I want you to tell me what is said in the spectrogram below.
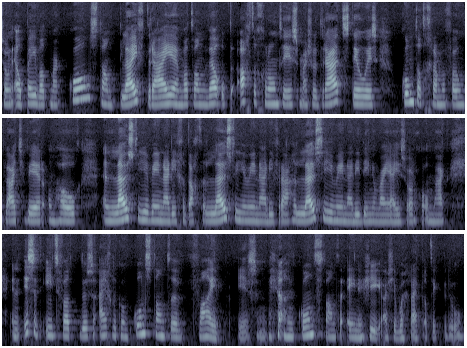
zo'n LP wat maar constant blijft draaien en wat dan wel op de achtergrond is, maar zodra het stil is, komt dat grammofoonplaatje weer omhoog en luister je weer naar die gedachten, luister je weer naar die vragen, luister je weer naar die dingen waar jij je zorgen om maakt. En is het iets wat dus eigenlijk een constante vibe is, een, constante energie, als je begrijpt wat ik bedoel.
